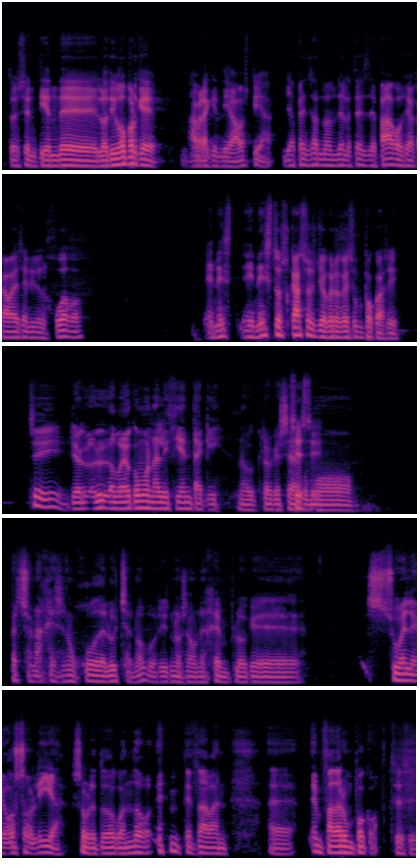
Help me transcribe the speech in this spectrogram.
Entonces se entiende, lo digo porque habrá quien diga, hostia, ya pensando en DLCs de pagos y acaba de salir el juego. En, est- en estos casos yo creo que es un poco así. Sí, yo lo, lo veo como un aliciente aquí. No creo que sea Sí, sí. como personajes en un juego de lucha, ¿no? Por irnos a un ejemplo que suele o solía, sobre todo cuando empezaban eh, a enfadar un poco. Sí, sí.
